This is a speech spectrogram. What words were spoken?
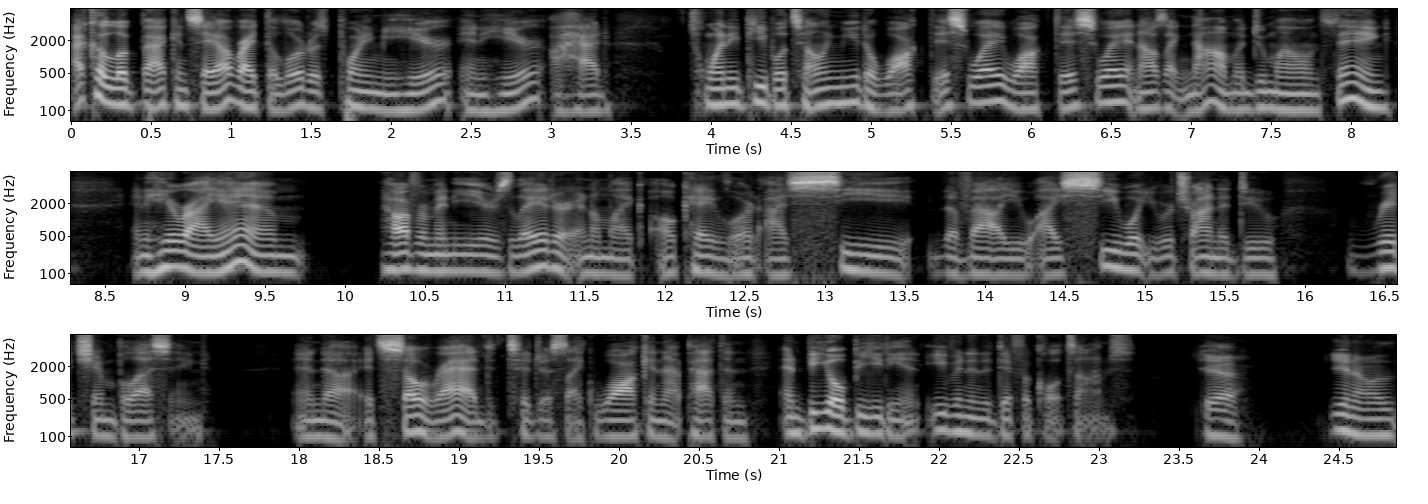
I could look back and say, all right, the Lord was pointing me here and here. I had 20 people telling me to walk this way, walk this way. And I was like, nah, I'm going to do my own thing. And here I am, however many years later. And I'm like, okay, Lord, I see the value. I see what you were trying to do, rich in blessing. And uh, it's so rad to just like walk in that path and, and be obedient, even in the difficult times. Yeah. You know,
